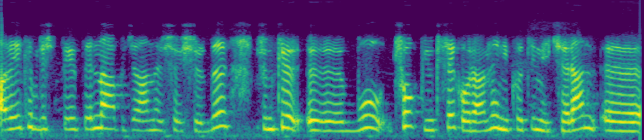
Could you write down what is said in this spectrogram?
Amerika Birleşik Devletleri ne yapacağını şaşırdı. Çünkü e, bu çok yüksek oranda nikotin içeren e,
